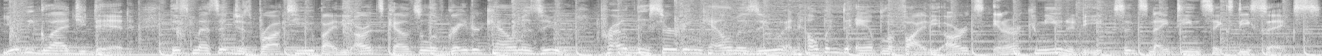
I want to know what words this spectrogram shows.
You'll be glad you did. This message is brought to you by the Arts Council of Greater Kalamazoo, proudly serving Kalamazoo and helping to amplify the arts in our community since 1966.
